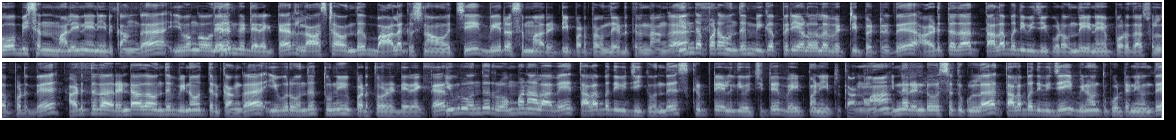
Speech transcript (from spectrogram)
கோபிசந்த் மலினேனி இருக்காங்க. இவங்க வந்து தெலுங்கு டிரெக்டர் லாஸ்ட்டாக வந்து பாலகிருஷ்ணாவை வச்சு வீரசிம்மா ரெட்டி படத்தை வந்து எடுத்திருந்தாங்க. இந்த படம் வந்து மிகப்பெரிய அளவில் வெற்றி பெற்றது. அடுத்ததாக தளபதி விஜய் கூட வந்து இணைய போகிறதா சொல்லப்படுது. அடுத்ததாக ரெண்டாவதாக வந்து வினோத் இருக்காங்க. இவர் வந்து துணிவு படத்தோட டிரெக்டர் இவர் வந்து ரொம்ப நாளாகவே தளபதி விஜய்க்கு வந்து ஸ்கிரிப்ட் எழுதி வச்சுட்டு வெயிட் பண்ணிட்டு இருக்காங்களாம். இன்னும் ரெண்டு வருஷத்துக்குள்ள தளபதி விஜய் வினோத் கூட்டணி வந்து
